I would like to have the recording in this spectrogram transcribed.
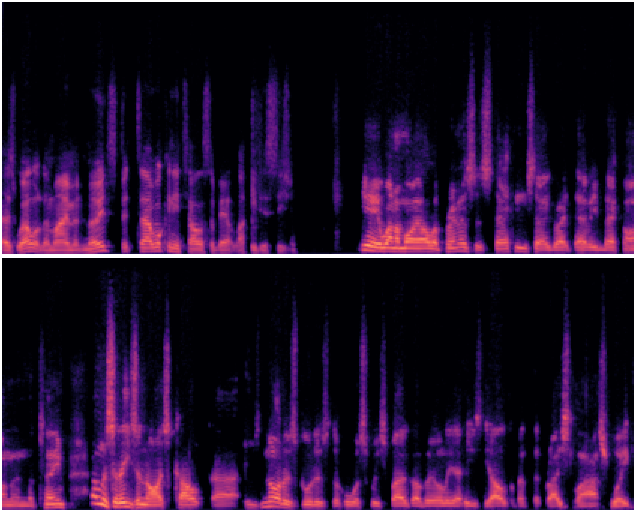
as well at the moment, Moods. But uh, what can you tell us about Lucky Decision? Yeah, one of my old apprentices, Stacky. So great to have him back on in the team. And listen, he's a nice colt. Uh, he's not as good as the horse we spoke of earlier. He's the ultimate that raced last week.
